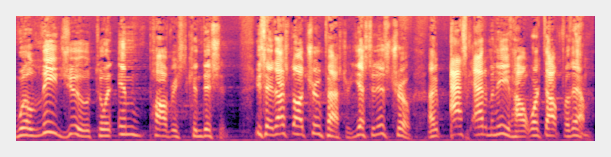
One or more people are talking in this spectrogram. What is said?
will lead you to an impoverished condition. You say, that's not true, Pastor. Yes, it is true. I ask Adam and Eve how it worked out for them.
